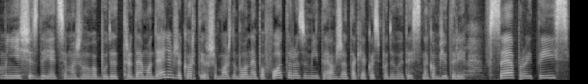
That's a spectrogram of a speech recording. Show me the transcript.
Мені ще здається, можливо, буде 3D-моделі вже квартир, щоб можна було не по фото розуміти, а вже так якось подивитись на комп'ютері, все пройтись.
